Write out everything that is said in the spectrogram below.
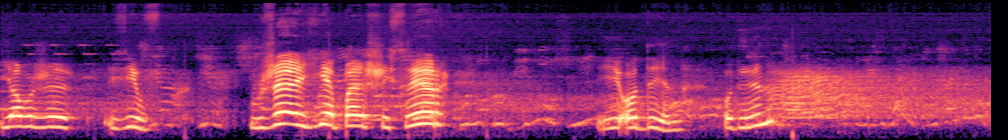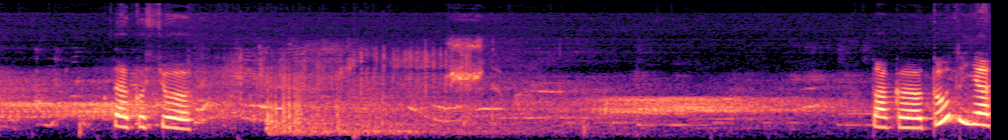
я вже з'їв. Вже є перший сир і один. Один. Так, ось цього. Так, е, тут я.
